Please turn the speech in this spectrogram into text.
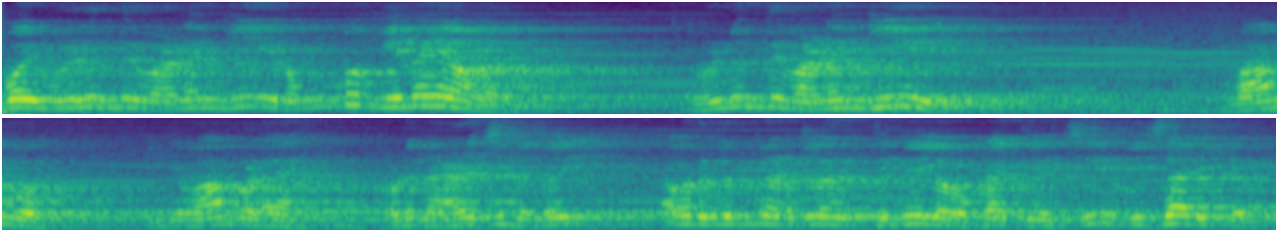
போய் விழுந்து வணங்கி ரொம்ப வினயம் அவர். விழுந்து வணங்கி வாங்கோ இங்கே வாங்கல அப்படின்னு அழைச்சிட்டு போய் அவர் இருக்கிற இடத்துல திண்ணையில் உட்காந்து வச்சு விசாரிக்கிறார்.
